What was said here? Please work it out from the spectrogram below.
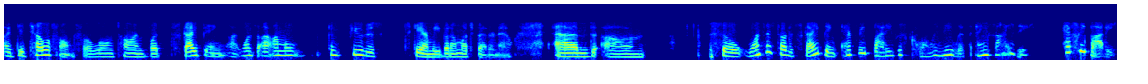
I did telephone for a long time, but Skyping, I, once I, I'm a, computers scare me, but I'm much better now. And um, so once I started Skyping, everybody was calling me with anxiety. Everybody.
